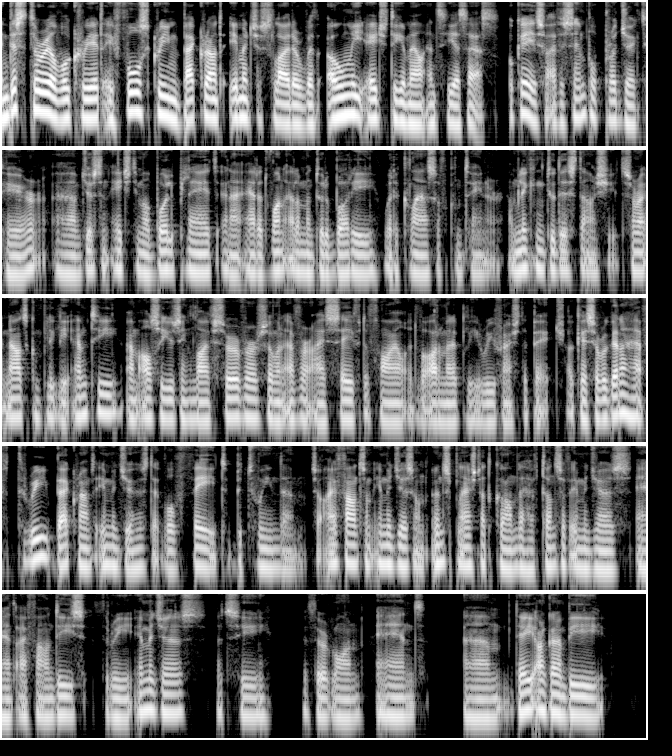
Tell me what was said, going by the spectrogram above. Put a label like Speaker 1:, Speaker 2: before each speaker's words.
Speaker 1: In this tutorial, we'll create a full screen background image slider with only HTML and CSS.
Speaker 2: Okay, so I have a simple project here, uh, just an HTML boilerplate, and I added one element to the body with a class of container. I'm linking to this style sheet. So right now it's completely empty. I'm also using live server, so whenever I save the file, it will automatically refresh the page. Okay, so we're gonna have three background images that will fade between them. So I found some images on unsplash.com. They have tons of images, and I found these three images. Let's see the third one, and um, they are going to be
